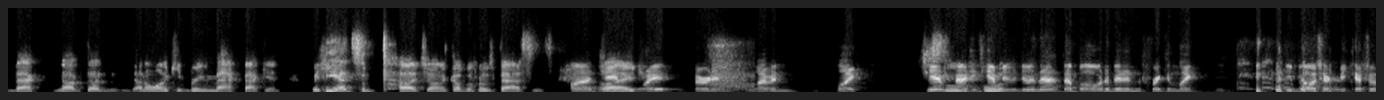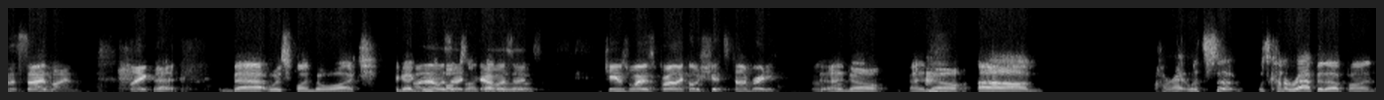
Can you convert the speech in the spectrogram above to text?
back, not I don't want to keep bringing Mac back in, but he had some touch on a couple of those passes. Oh, that James like, White, third and eleven, like Cam, imagine Cam Newton doing that. That ball would have been in freaking like Steve Belichick be catching on the sideline. Like that, that was fun to watch. I got oh, goosebumps a, on a couple of those. A, James White was probably like, "Oh shit, it's Tom Brady." I know, I know. um, all right, let's uh, let's kind of wrap it up on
